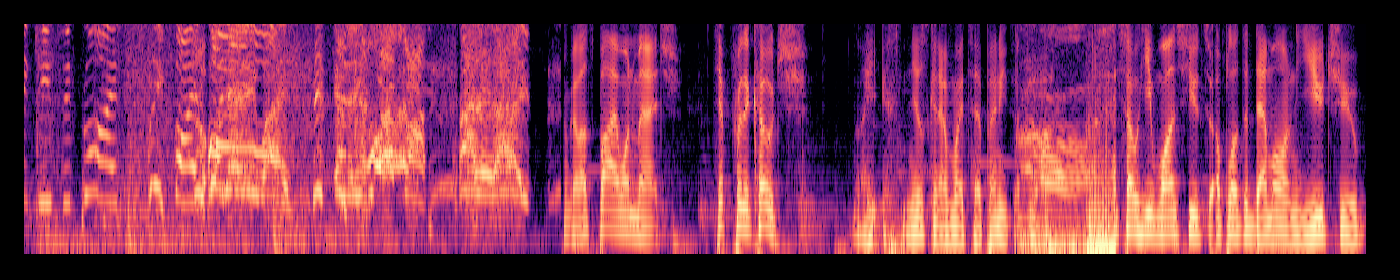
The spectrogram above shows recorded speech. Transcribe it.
The keeps him blind, but he fires oh! one anyway. He's getting a sniper and an ace. Okay, let's buy one match. Tip for the coach. Oh, he, Niels can have my tip anytime. Oh. So he wants you to upload the demo on YouTube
